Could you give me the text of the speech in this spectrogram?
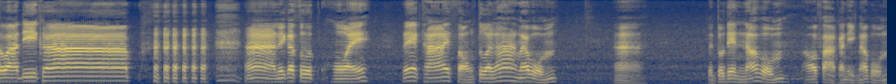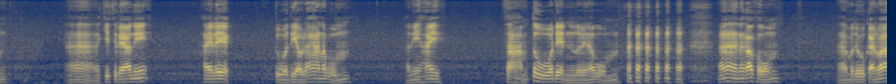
สวัสดีครับ อ่า นี่ก็สุดหวยเลขท้ายสองตัวล่างนะผม อ่า เป็นตัวเด่นนะผม เอาฝากกันอีกนะผม อ่า คลิปที่แล้วนี้ ให้เลขตัวเดียวล่างนะผม อันนี้ให้สามตัวเด่นเลยนะผม อ่า นะครับผม อ่า มาดูกันว่า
